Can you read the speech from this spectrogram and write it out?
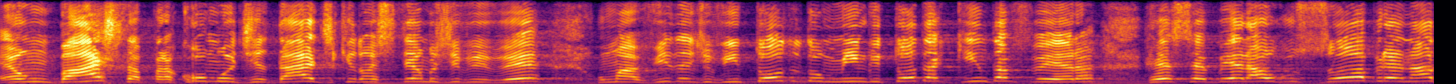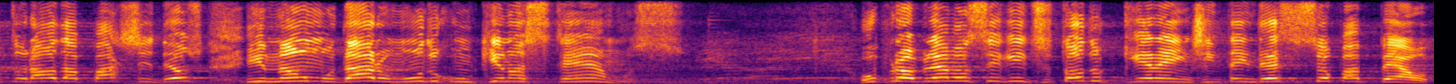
É um basta para a comodidade que nós temos de viver uma vida de vir todo domingo e toda quinta-feira, receber algo sobrenatural da parte de Deus e não mudar o mundo com o que nós temos. O problema é o seguinte: se todo crente entendesse seu papel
